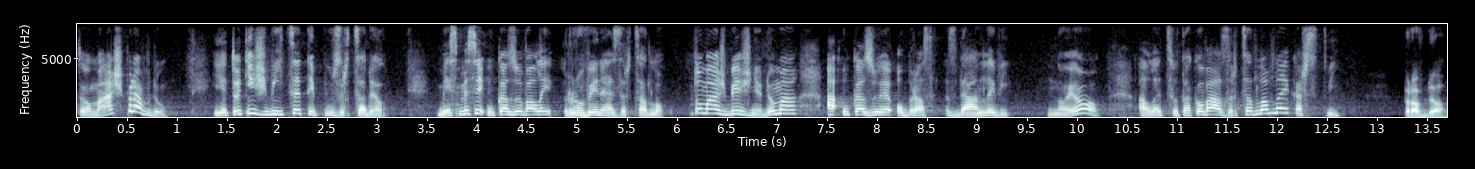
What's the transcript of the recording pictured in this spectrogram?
To máš pravdu. Je totiž více typů zrcadel. My jsme si ukazovali rovinné zrcadlo. To máš běžně doma a ukazuje obraz zdánlivý. No jo, ale co taková zrcadla v lékařství? Pravda.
